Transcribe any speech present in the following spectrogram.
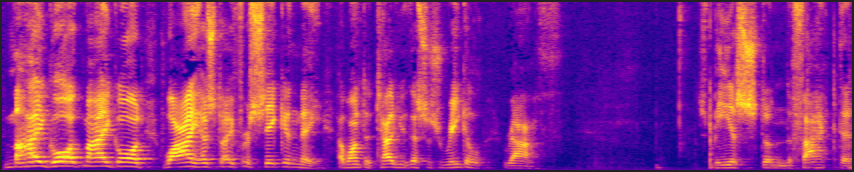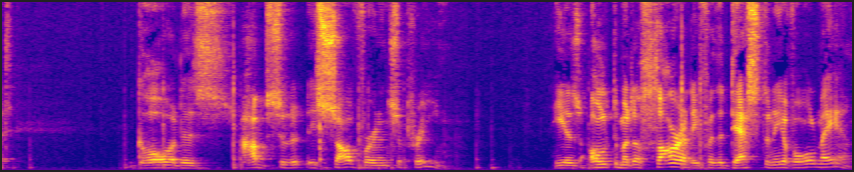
My God, my God, why hast thou forsaken me? I want to tell you this is regal wrath. It's based on the fact that God is absolutely sovereign and supreme. He is ultimate authority for the destiny of all men.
